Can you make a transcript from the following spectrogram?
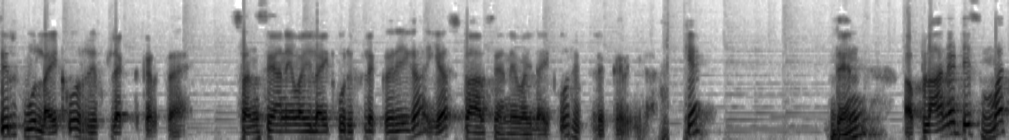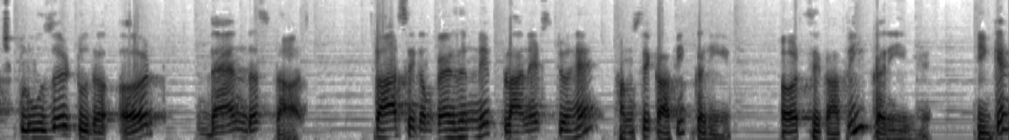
सिर्फ़ वो लाइट को रिफ्लेक्ट करता है। सन से आने वाली लाइट को रिफ्लेक्ट करेगा या स्टार से आने वाली लाइट को रिफ्लेक्ट करेगा, ठीक है? Then a planet is much closer to the earth than the stars stars के कंपैरिजन में प्लैनेट्स जो है, हमसे काफ़ी करीब अर्थ से काफ़ी करीब है, ठीक है?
